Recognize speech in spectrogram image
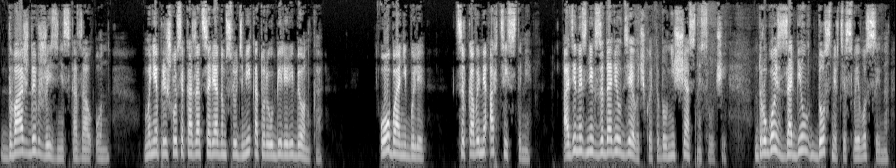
«Дважды в жизни», — сказал он, — «мне пришлось оказаться рядом с людьми, которые убили ребенка. Оба они были цирковыми артистами. Один из них задавил девочку, это был несчастный случай. Другой забил до смерти своего сына —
